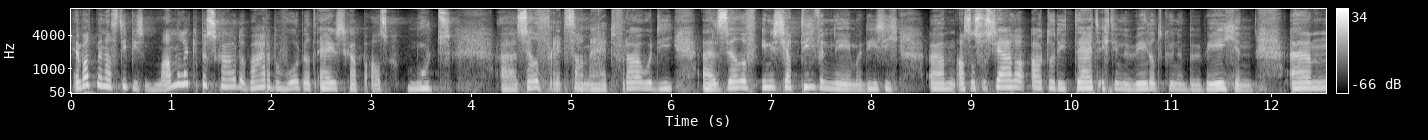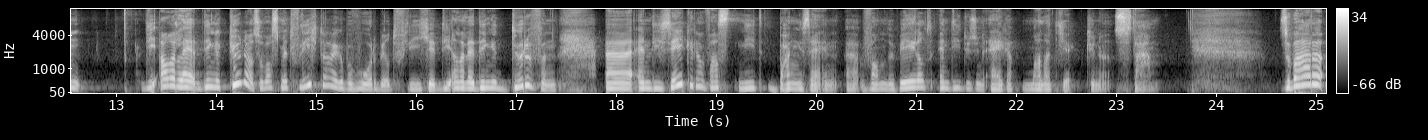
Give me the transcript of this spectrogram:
En wat men als typisch mannelijk beschouwde waren bijvoorbeeld eigenschappen als moed, uh, zelfredzaamheid, vrouwen die uh, zelf initiatieven nemen, die zich um, als een sociale autoriteit echt in de wereld kunnen bewegen. Um, die allerlei dingen kunnen, zoals met vliegtuigen bijvoorbeeld vliegen, die allerlei dingen durven uh, en die zeker en vast niet bang zijn uh, van de wereld en die dus hun eigen mannetje kunnen staan. Ze waren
